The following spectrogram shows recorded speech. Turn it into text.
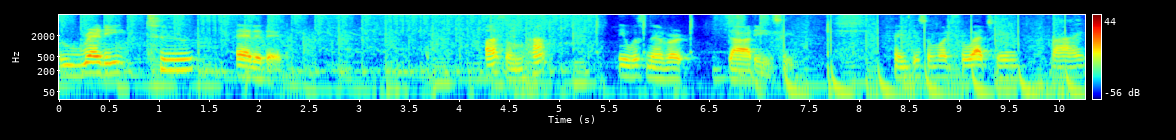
Ready to edit it. Awesome, huh? It was never that easy. Thank you so much for watching. Bye.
